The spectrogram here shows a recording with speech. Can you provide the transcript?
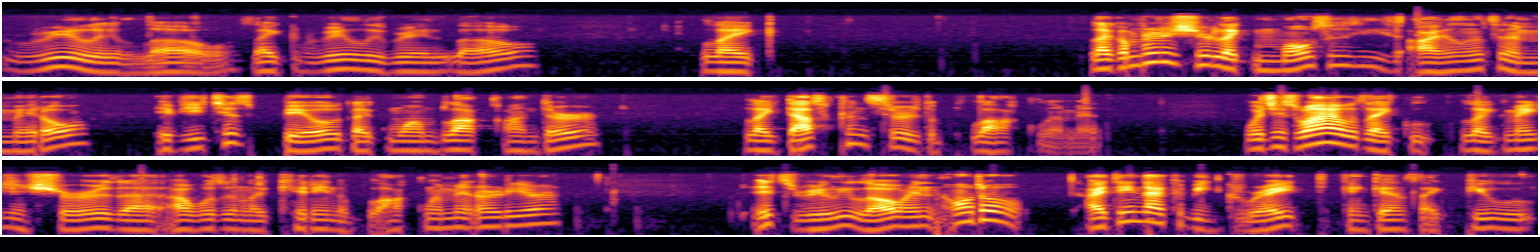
really low. Like really, really low. Like like I'm pretty sure like most of these islands in the middle, if you just build like one block under, like that's considered the block limit. Which is why I was like like making sure that I wasn't like hitting the block limit earlier. It's really low and although I think that could be great against like people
